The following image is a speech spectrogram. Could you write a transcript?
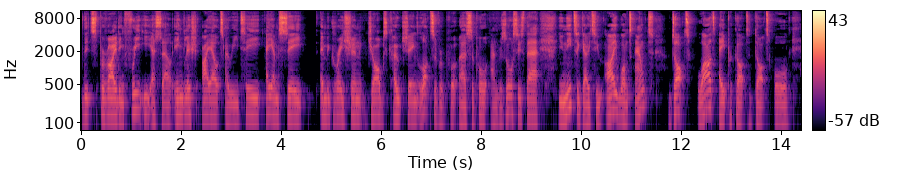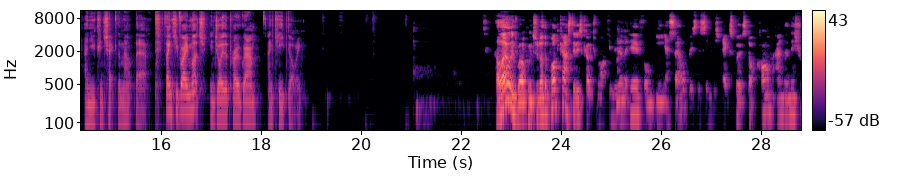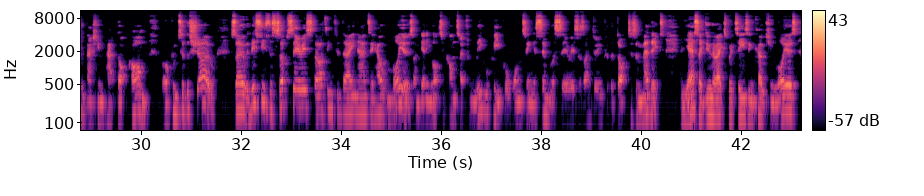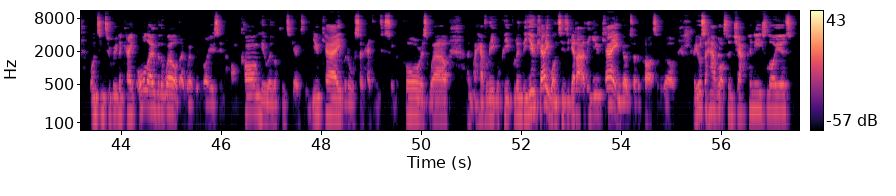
that's providing free ESL English, IELTS OET, AMC, immigration, jobs, coaching, lots of uh, support and resources there. You need to go to iwantout.wildapricot.org and you can check them out there. Thank you very much. Enjoy the program and keep going. Hello and welcome to another podcast. It is Coach Mark Manila here from ESL, businessenglishexperts.com and initial-impact.com. Welcome to the show. So this is a sub-series starting today now to help lawyers. I'm getting lots of contact from legal people wanting a similar series as I'm doing for the doctors and medics. And yes, I do have expertise in coaching lawyers wanting to relocate all over the world. I work with lawyers in Kong who are looking to go to the UK, but also heading to Singapore as well. And I have legal people in the UK wanting to get out of the UK and go to other parts of the world. I also have lots of Japanese lawyers.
